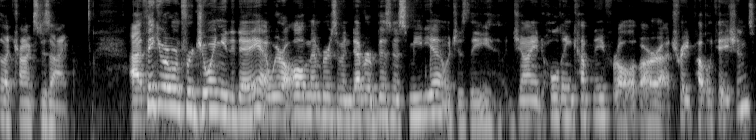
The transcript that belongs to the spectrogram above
Electronics Design. Uh, thank you, everyone, for joining you today. Uh, we're all members of Endeavor Business Media, which is the giant holding company for all of our uh, trade publications.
